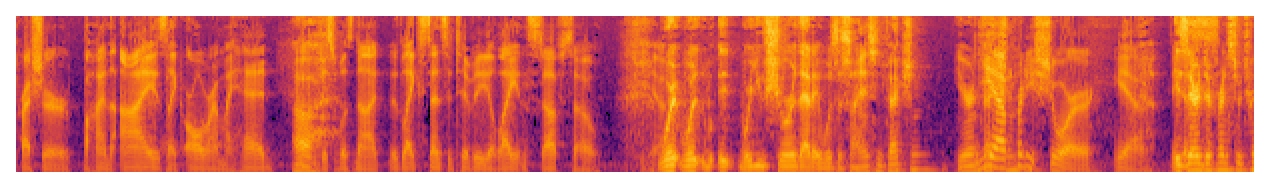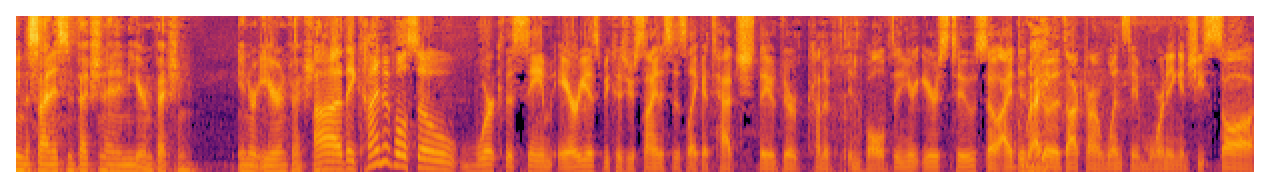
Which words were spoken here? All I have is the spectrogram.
Pressure behind the eyes, like all around my head. Just was not like sensitivity to light and stuff. So yeah, were, were, were you sure that it was a sinus infection? Ear infection? yeah pretty sure. Yeah. Is there a difference between a sinus infection and an ear infection? Inner ear infection? Uh, they kind of also work the same areas because your sinuses like attach. They they're kind of involved in your ears too. So I did Right. go to the doctor on Wednesday morning, and she saw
